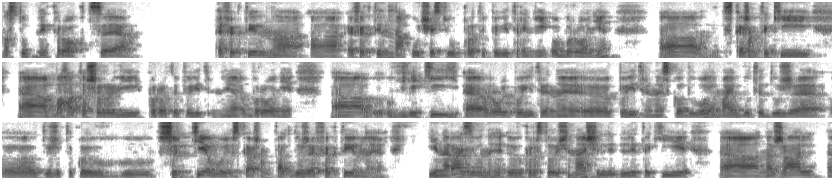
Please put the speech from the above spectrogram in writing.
наступний крок це ефективна, ефективна участь у протиповітряній обороні, скажімо, такій багатошаровій протиповітряній обороні, в якій роль повітряної повітряної складової має бути дуже, дуже такою суттєвою, скажімо так, дуже ефективною. І наразі вони використовуючи наші лі- літаки, е, на жаль, е,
